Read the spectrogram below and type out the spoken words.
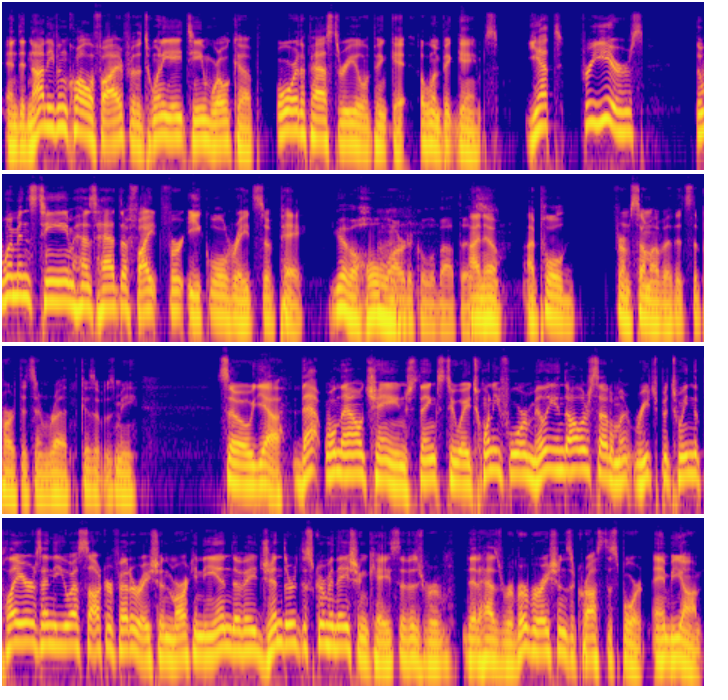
and did not even qualify for the 2018 World Cup or the past three Olympic, Olympic Games. Yet, for years, the women's team has had to fight for equal rates of pay. You have a whole hmm. article about this. I know. I pulled from some of it. It's the part that's in red because it was me. So, yeah, that will now change thanks to a $24 million settlement reached between the players and the U.S. Soccer Federation, marking the end of a gender discrimination case that, is re- that has reverberations across the sport and beyond.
